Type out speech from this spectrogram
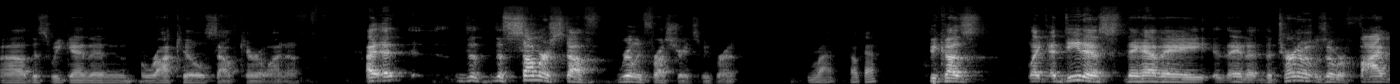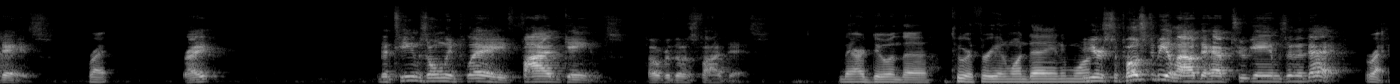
uh, this weekend in Rock Hill, South Carolina. I, I the the summer stuff really frustrates me, Brent, Right. Okay. because like Adidas, they have a they had a, the tournament was over five days, Right. right? The teams only play five games over those five days. They aren't doing the two or three in one day anymore. You're supposed to be allowed to have two games in a day. right.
